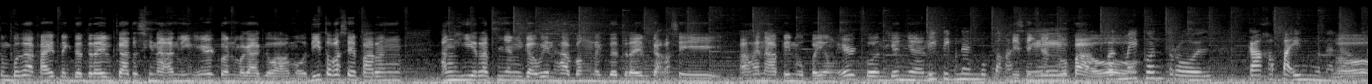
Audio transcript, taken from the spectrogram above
kumbaga, kahit nagda-drive ka, tapos hinaan mo yung aircon, magagawa mo. Dito kasi parang ang hirap niyang gawin habang nagda-drive ka kasi hahanapin mo pa yung aircon, ganyan. Titignan mo pa kasi. Titignan mo pa, oo. Pag may control, kakapain mo na lang. Oo.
